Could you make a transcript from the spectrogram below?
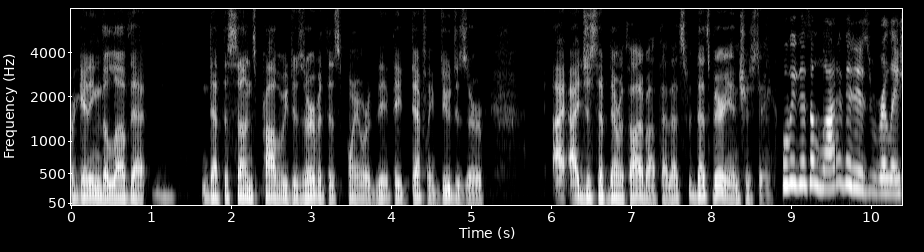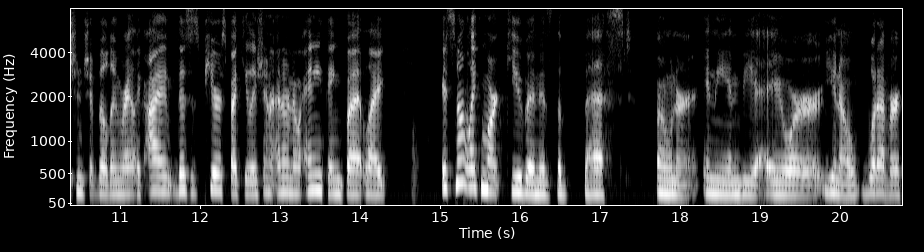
or getting the love that that the Suns probably deserve at this point, or they, they definitely do deserve. I, I just have never thought about that. That's that's very interesting. Well, because a lot of it is relationship building, right? Like I this is pure speculation. I don't know anything, but like it's not like Mark Cuban is the best owner in the NBA or, you know, whatever.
